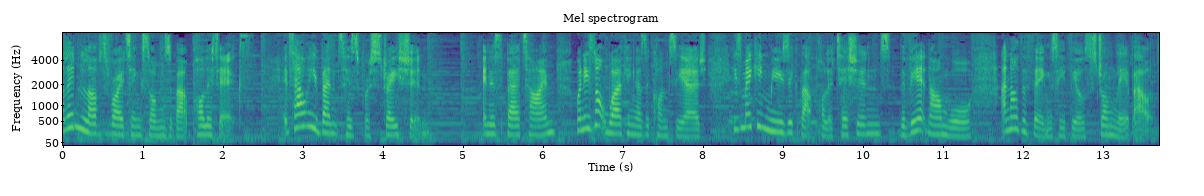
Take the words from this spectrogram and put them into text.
Alan loves writing songs about politics. It's how he vents his frustration. In his spare time, when he's not working as a concierge, he's making music about politicians, the Vietnam War, and other things he feels strongly about.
